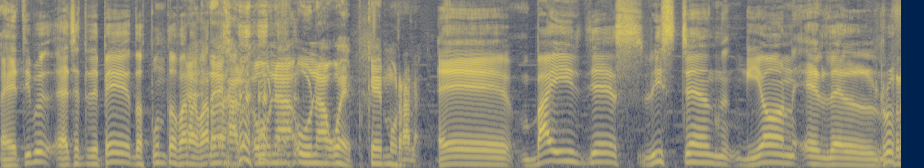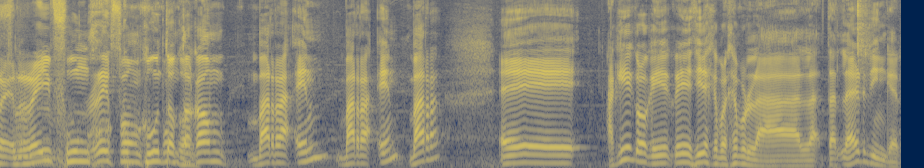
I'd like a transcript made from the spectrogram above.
Eh, tipo, HTTP, dos puntos, barra, barra. Déjalo, una, una web que es muy rara. Eh, guion, el del roof. Re- reifung- reifung.com, barra en, barra en, barra. Eh, aquí lo que quiero decir es que, por ejemplo, la, la, la Erdinger,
